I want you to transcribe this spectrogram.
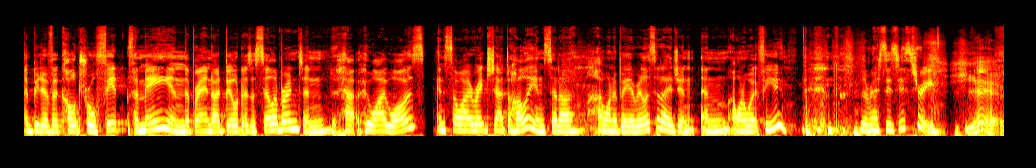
a bit of a cultural fit for me and the brand I'd built as a celebrant and how, who I was. And so I reached out to Holly and said, I, I want to be a real estate agent and I want to work for you. the rest is history. yeah,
